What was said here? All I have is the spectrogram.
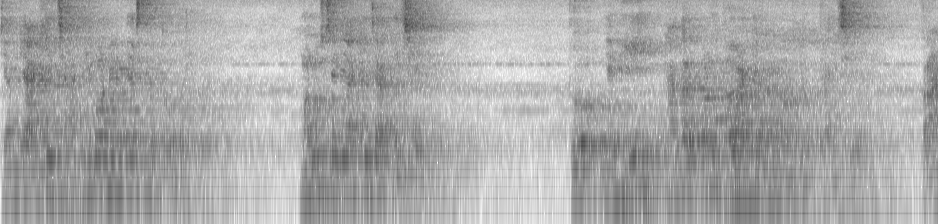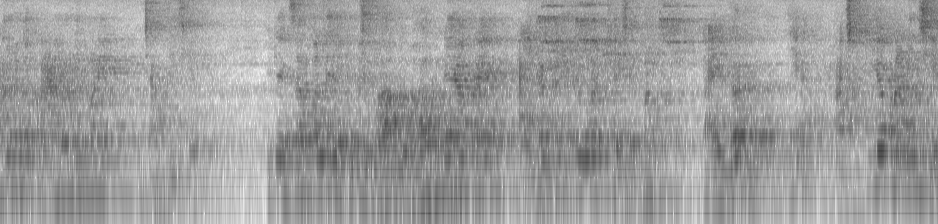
જેમ કે આખી જાતિનો નિર્દેશ થતો હોય, મનુષ્યની આખી જાતિ છે, તો એની આગળ પણ ધ આર્ટિકલનો ઉપયોગ થાય છે. પ્રાણીઓ તો પ્રાણીઓની પણ એક જાતિ છે. એટલે એક્ઝામ્પલ લઈએ કે ભાઈ વાઘ, વાઘને આપણે ટાઈગર તરીકે ઓળખીએ છીએ, પણ ટાઈગર એ રાષ્ટ્રીય પ્રાણી છે.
